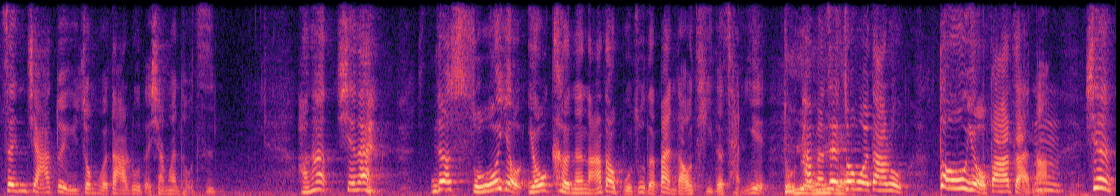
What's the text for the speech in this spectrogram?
增加对于中国大陆的相关投资。好，那现在你知道所有有可能拿到补助的半导体的产业，他们在中国大陆都有发展啊。现在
